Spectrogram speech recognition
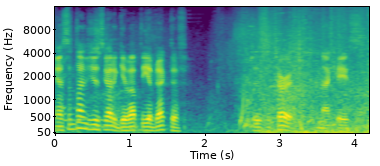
Yeah, sometimes you just gotta give up the objective. Which is the turret, in that case.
